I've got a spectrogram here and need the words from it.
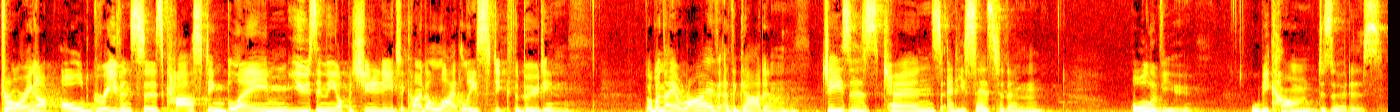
drawing up old grievances, casting blame, using the opportunity to kind of lightly stick the boot in. But when they arrive at the garden, Jesus turns and he says to them, All of you will become deserters.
